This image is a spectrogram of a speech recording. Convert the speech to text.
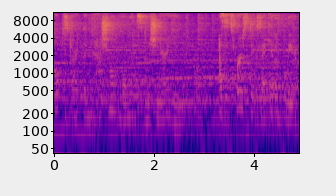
helped start the National Women's Missionary Union. As its first executive leader,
